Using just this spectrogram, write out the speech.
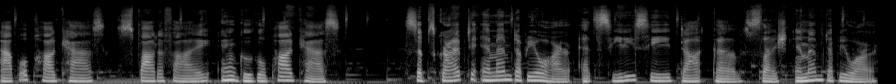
Apple Podcasts, Spotify, and Google Podcasts. Subscribe to MMWR at cdc.gov slash MMWR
